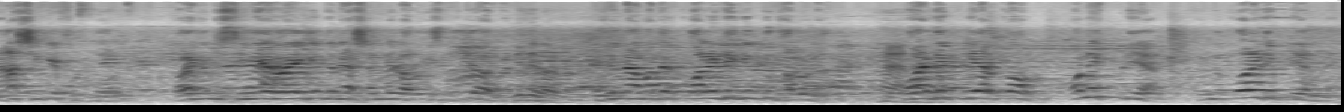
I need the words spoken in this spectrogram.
না শিখে ফুটবল ওরা কিন্তু সিনিয়র হয়ে কিন্তু ন্যাশনালে ভালো কিছু দিতে পারবে দিতে পারবে। এই জন্য আমাদের কোয়ালিটি কিন্তু ভালো না। কোয়ালিটি প্লেয়ার কম অনেক প্লেয়ার কিন্তু কোয়ালিটি প্লেয়ার নেই।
